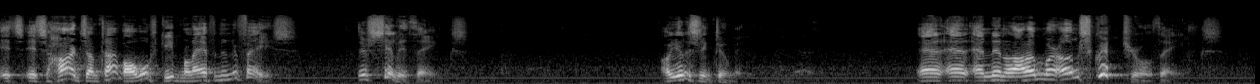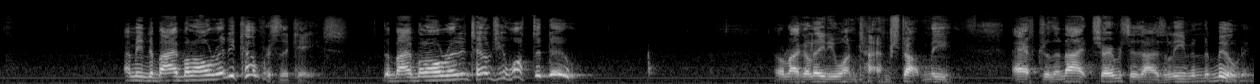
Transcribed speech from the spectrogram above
it's, it's hard sometimes almost keep them laughing in their face. They're silly things. Are you listening to me? And, and, and then a lot of them are unscriptural things. I mean, the Bible already covers the case. The Bible already tells you what to do. Or like a lady one time stopped me after the night service as I was leaving the building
